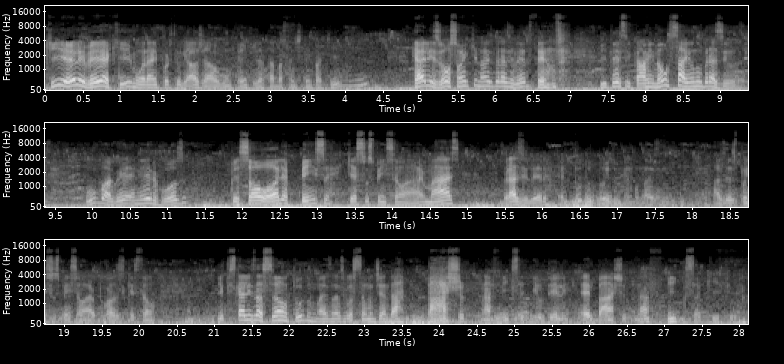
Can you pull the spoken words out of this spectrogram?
Que ele veio aqui morar em Portugal já há algum tempo, já está bastante tempo aqui. E realizou o sonho que nós brasileiros temos de ter esse carro e não saiu no Brasil. O bagulho é nervoso. O pessoal olha, pensa que é suspensão a ar, mas brasileira é tudo doido mesmo. Nós às vezes põe suspensão a ar por causa de questão de fiscalização, tudo, mas nós gostamos de andar baixo na fixa e o dele é baixo na fixa aqui, filho.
